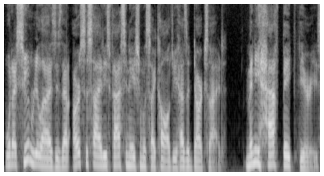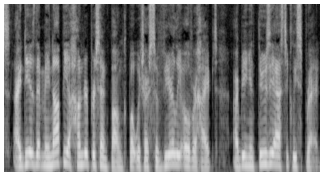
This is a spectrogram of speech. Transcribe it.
What I soon realized is that our society's fascination with psychology has a dark side. Many half baked theories, ideas that may not be 100% bunk but which are severely overhyped, are being enthusiastically spread,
